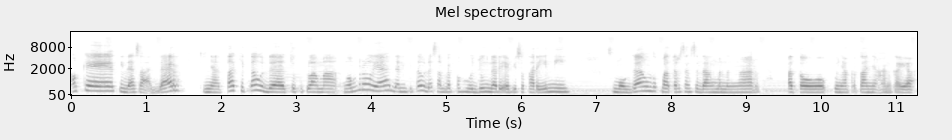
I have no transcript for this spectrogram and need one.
Oke, tidak sadar, ternyata kita udah cukup lama ngobrol ya, dan kita udah sampai penghujung dari episode hari ini. Semoga untuk partners yang sedang mendengar atau punya pertanyaan kayak,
